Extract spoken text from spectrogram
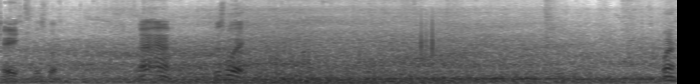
Hey, this way. Uh-uh. This way. Come on.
